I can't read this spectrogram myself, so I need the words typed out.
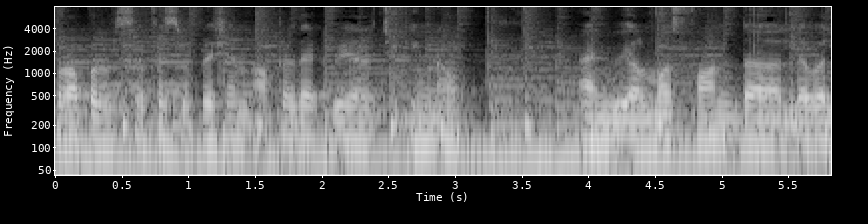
proper surface preparation. After that we are checking now and we almost found the level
